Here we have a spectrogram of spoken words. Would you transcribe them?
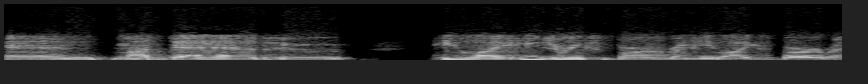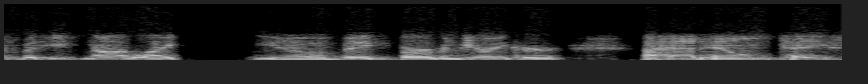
And my dad, who he like he drinks bourbon, he likes bourbon, but he's not like you know a big bourbon drinker. I had him taste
